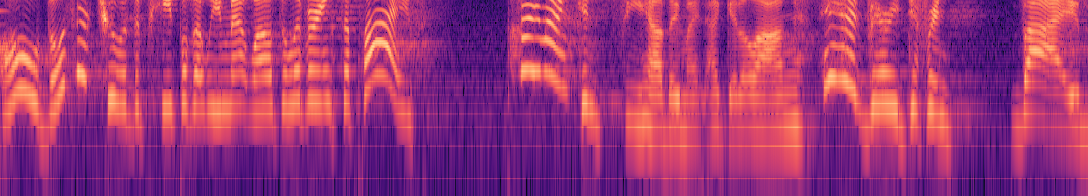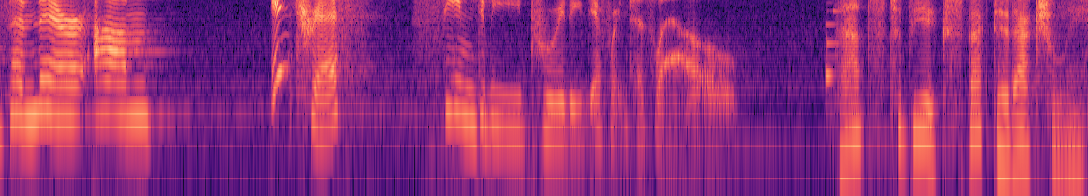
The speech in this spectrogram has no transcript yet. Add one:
Oh, those are two of the people that we met while delivering supplies. Paimon can see how they might not get along. They had very different vibes, and their, um, interests seem to be pretty different as well. That's to be expected, actually.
